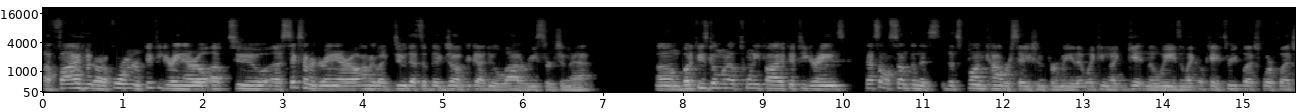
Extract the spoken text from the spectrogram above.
a 500 or a 450 grain arrow up to a 600 grain arrow, I'm like, dude, that's a big jump. You got to do a lot of research in that. Um, but if he's going up 25, 50 grains, that's all something that's that's fun conversation for me that we can like get in the weeds and like, okay, three fletch, four fletch.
